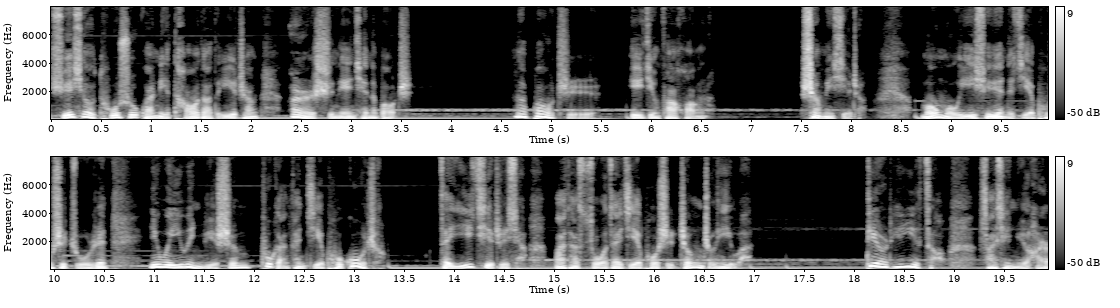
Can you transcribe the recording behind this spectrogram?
学校图书馆里淘到的一张二十年前的报纸。那报纸已经发黄了，上面写着：某某医学院的解剖室主任因为一位女生不敢看解剖过程，在一气之下把她锁在解剖室整整一晚。第二天一早，发现女孩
